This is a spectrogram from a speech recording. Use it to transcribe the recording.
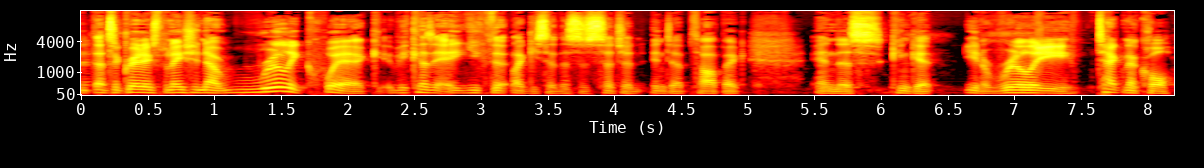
That's a great explanation. Now, really quick, because eh, you, like you said, this is such an in-depth topic, and this can get you know really technical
